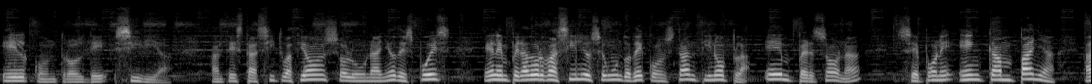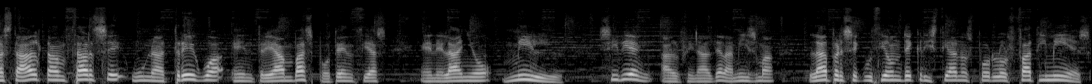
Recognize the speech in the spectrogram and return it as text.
el control de Siria. Ante esta situación, solo un año después, el emperador Basilio II de Constantinopla en persona se pone en campaña hasta alcanzarse una tregua entre ambas potencias en el año 1000, si bien al final de la misma la persecución de cristianos por los fatimíes,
